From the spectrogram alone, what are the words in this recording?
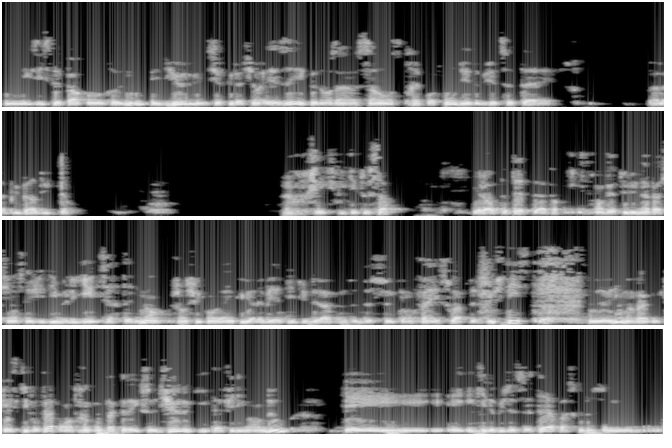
il n'existait pas entre nous et Dieu une circulation aisée et que dans un sens très profond, Dieu est obligé de se taire, la plupart du temps. Alors j'ai expliqué tout ça. Et alors peut-être, en vertu d'une impatience légitime liée certainement, j'en suis convaincu à la béatitude de, ceux qui ont faim et soif de justice, vous avez dit, mais qu'est-ce qu'il faut faire pour entrer en contact avec ce Dieu qui est infiniment doux et, et qui est obligé de se taire parce que nous sommes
